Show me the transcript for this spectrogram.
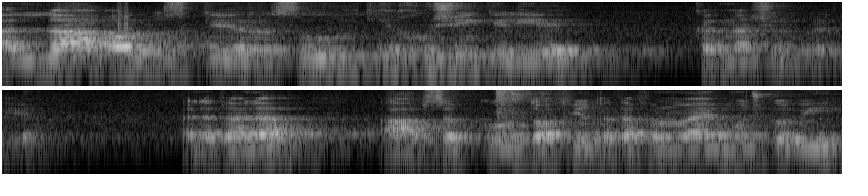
अल्लाह और उसके रसूल की खुशी के लिए करना शुरू कर दिया। अल्लाह ताला आप सबको तोफ़ी अता फरमाए, मुझको भी।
